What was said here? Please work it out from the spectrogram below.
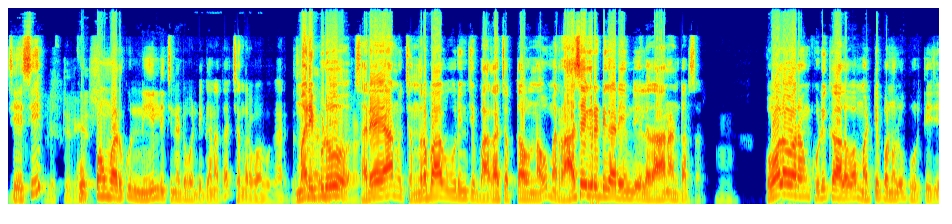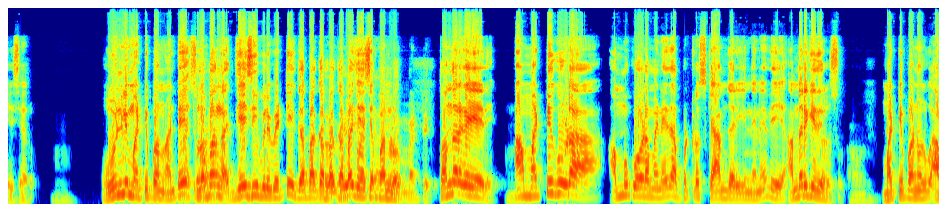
చేసి ఇరిగేషన్. కుప్పం వరకు నీళ్ళు ఇచ్చినటువంటి ఘనత చంద్రబాబు గారి. మరి ఇప్పుడు. సరేయా నువ్వు చంద్రబాబు గురించి బాగా చెప్తా ఉన్నావు మరి రాజశేఖర రెడ్డి గారు ఏం చేయలేదా అని అంటారు సార్. ఉమ్, పోలవరం కుడి కాలువ మట్టి పనులు పూర్తి చేశారు. ఉమ్. ఓన్లీ మట్టి పనులు అంటే సులభంగా జేసీబీలు పెట్టి గబ గబ గబ చేసే పనులు. తొందరగా అయ్యేది. ఆ మట్టి కూడా అమ్ముకోవడం అనేది అప్పట్లో స్కామ్ జరిగింది అనేది అందరికీ తెలుసు. మట్టి పనులు ఆ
